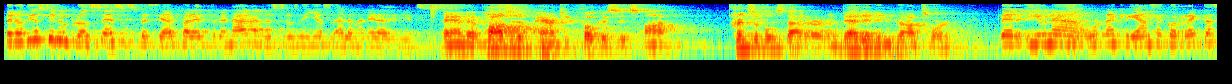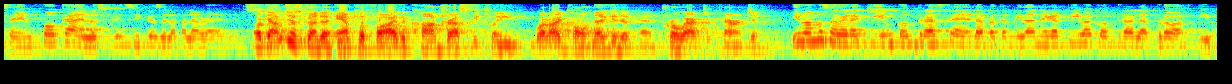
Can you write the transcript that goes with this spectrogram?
Pero Dios tiene un proceso especial para entrenar a nuestros niños a la manera de Dios. And the positive parenting focuses on principles that are embedded in God's Word. Pero- y una, una crianza correcta se enfoca en los principios de la palabra de Dios. Okay, I'm just going to amplify the contrast between what I call negative and proactive parenting. Y vamos a ver aquí un contraste en la paternidad negativa contra la proactiva.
